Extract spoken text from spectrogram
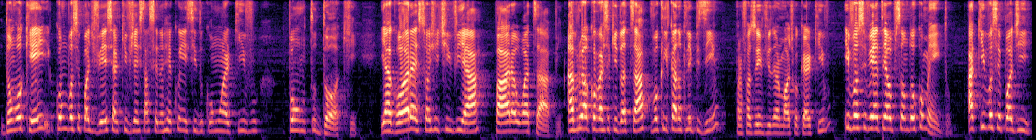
Dou um OK. Como você pode ver, esse arquivo já está sendo reconhecido como um arquivo .doc. E agora é só a gente enviar para o WhatsApp. Abriu a conversa aqui do WhatsApp, vou clicar no clipezinho para fazer o envio normal de qualquer arquivo. E você vem até a opção documento. Aqui você pode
